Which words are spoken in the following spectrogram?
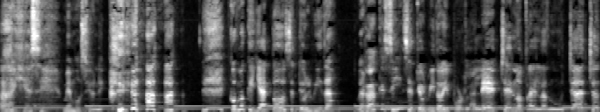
Ay, ya sé, me emocioné. Como que ya todo se te olvida, ¿verdad que sí? Se te olvidó ir por la leche, no traes las muchachas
